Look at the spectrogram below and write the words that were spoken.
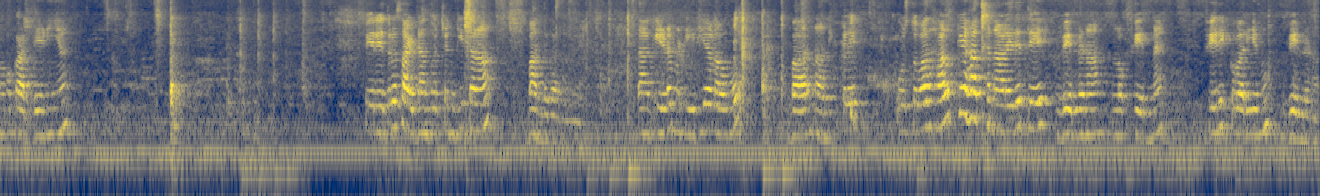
ਉਹ ਕਰ ਦੇਣੀ ਆ। ਫਿਰ ਇਧਰੋਂ ਸਾਈਡਾਂ ਤੋਂ ਚੰਗੀ ਤਰ੍ਹਾਂ ਬੰਦ ਕਰ ਦੇਣੀ ਆ, ਤਾਂ ਕਿ ਜਿਹੜਾ ਮਟੀਰੀਅਲ ਆ ਉਹ ਬਾਹਰ ਨਾ ਨਿਕਲੇ। ਉਸ ਤੋਂ ਬਾਅਦ ਹਲਕੇ ਹੱਥ ਨਾਲ ਇਹਦੇ ਤੇ ਵੇਲਣਾ ਲੋ ਫੇਰਨਾ, ਫਿਰ ਇੱਕ ਵਾਰੀ ਇਹਨੂੰ ਵੇਲਣਾ।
